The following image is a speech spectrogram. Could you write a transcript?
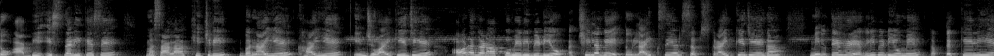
तो आप भी इस तरीके से मसाला, खिचड़ी बनाइए, खाइए इंजॉय कीजिए। और अगर आपको मेरी वीडियो अच्छी लगे तो लाइक शेयर सब्सक्राइब कीजिएगा। मिलते हैं अगली वीडियो में, तब तक के लिए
